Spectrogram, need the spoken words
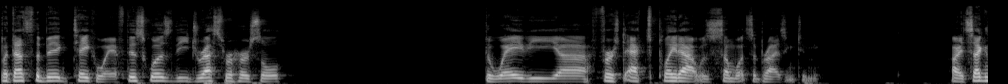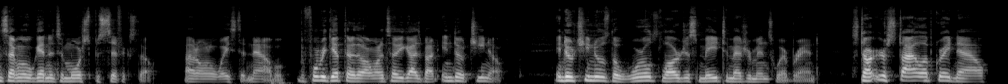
But that's the big takeaway. If this was the dress rehearsal, the way the uh, first act played out was somewhat surprising to me. All right, second segment, we'll get into more specifics, though. I don't want to waste it now. But before we get there, though, I want to tell you guys about Indochino. Indochino is the world's largest made to measure menswear brand. Start your style upgrade now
